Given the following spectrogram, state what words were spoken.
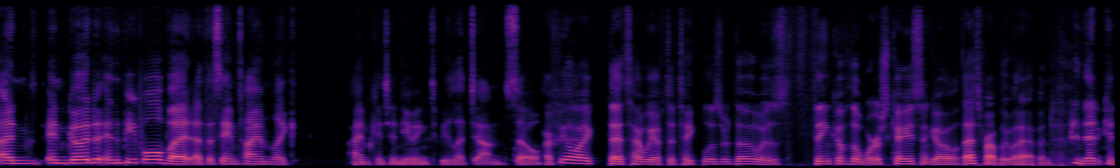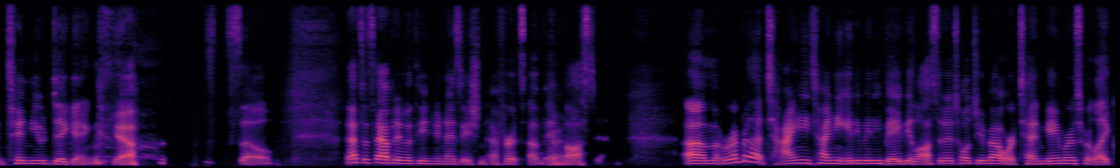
in in good in people, but at the same time, like I'm continuing to be let down. So I feel like that's how we have to take Blizzard, though, is think of the worst case and go, that's probably what happened. and then continue digging. Yeah. So that's what's happening with the unionization efforts up in Boston. Um, remember that tiny, tiny itty bitty baby lawsuit I told you about where 10 gamers were like,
